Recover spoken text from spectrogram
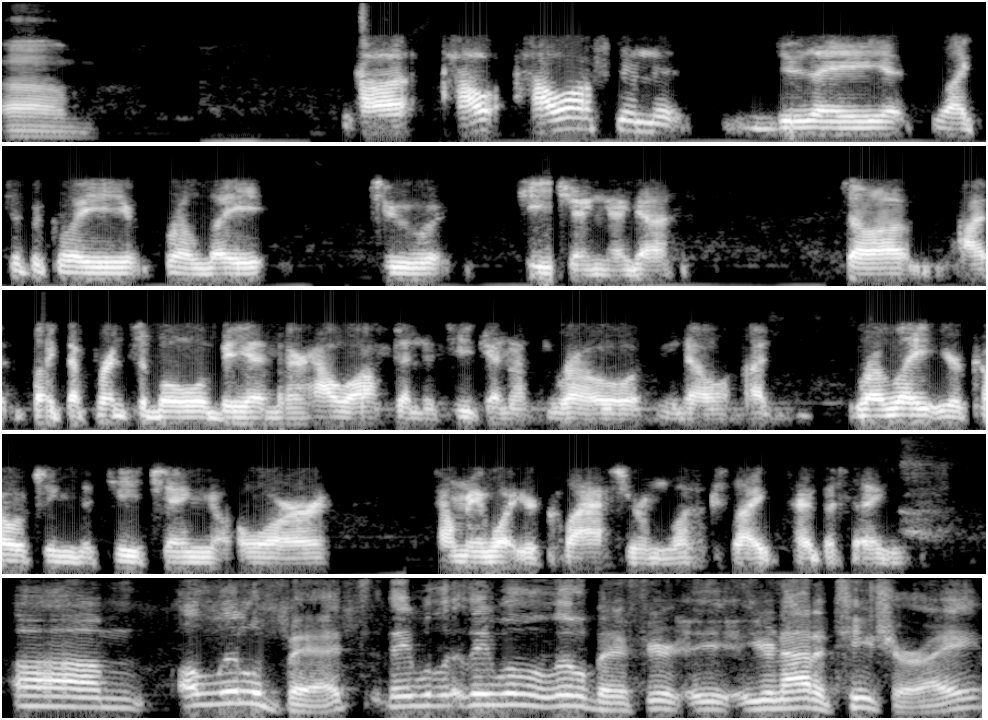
Um, uh, how how often do they like typically relate to teaching? I guess. So, uh, I, like the principal will be in there. How often is he gonna throw? You know, a, relate your coaching to teaching, or tell me what your classroom looks like, type of thing. Um, a little bit. They will. They will a little bit. If you're you're not a teacher, right?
